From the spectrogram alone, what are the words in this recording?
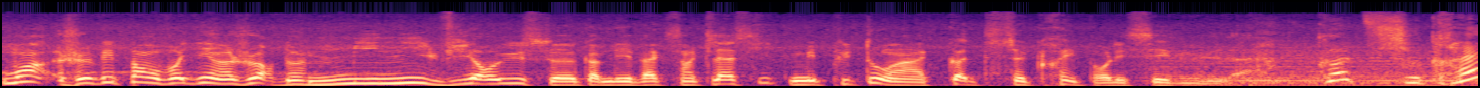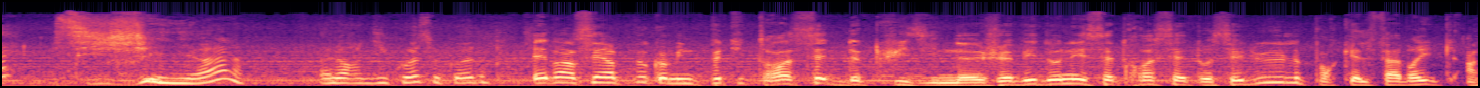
Moi, je vais pas envoyer un genre de mini-virus euh, comme les vaccins classiques, mais plutôt un code secret pour les cellules. Code secret? C'est génial Alors, il dit quoi ce code? Eh ben, c'est un peu comme une petite recette de cuisine. Je vais donner cette recette aux cellules pour qu'elles fabriquent un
